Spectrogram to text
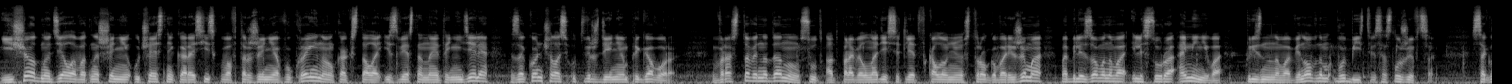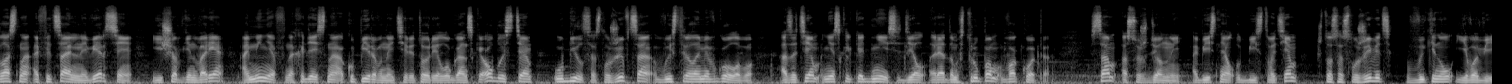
Еще одно дело в отношении участника российского вторжения в Украину, как стало известно на этой неделе, закончилось утверждением приговора. В Ростове-на-Дону суд отправил на 10 лет в колонию строгого режима мобилизованного Ильсура Аминева, признанного виновным в убийстве сослуживца. Согласно официальной версии, еще в январе Аминев, находясь на оккупированной территории Луганской области, убил сослуживца выстрелами в голову, а затем несколько дней сидел рядом с трупом в окопе. Сам осужденный объяснял убийство тем, что сослуживец выкинул его вещи.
